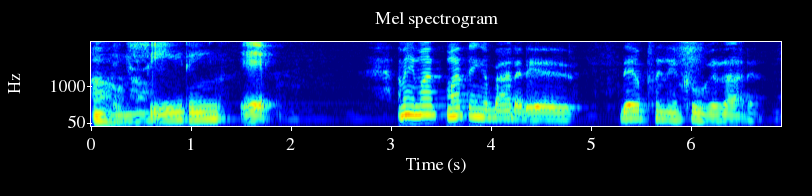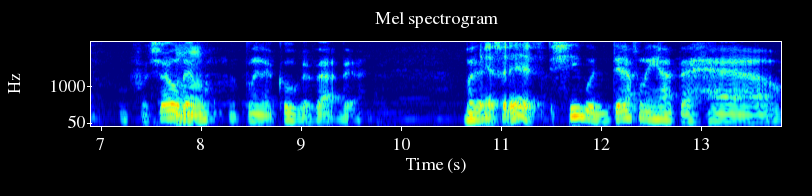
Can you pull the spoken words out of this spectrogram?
oh, no. Exceeding it. I mean, my, my thing about it is there are plenty of cougars out there. For sure, there mm-hmm. are plenty of cougars out there. But Yes, it is. she would definitely have to have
